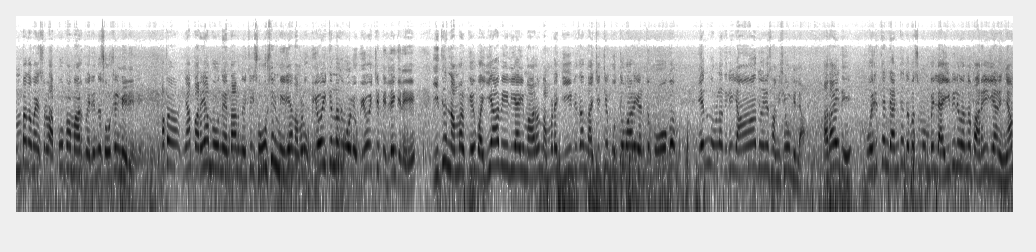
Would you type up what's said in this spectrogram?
എൺപത് വയസ്സുള്ള അപ്പൂപ്പന്മാർക്ക് വരുന്ന സോഷ്യൽ മീഡിയ ഉണ്ട്. അപ്പോൾ ഞാൻ പറയാൻ പോകുന്നത് എന്താണെന്ന് വെച്ചാൽ ഈ സോഷ്യൽ മീഡിയ നമ്മൾ ഉപയോഗിക്കുന്നത് പോലെ ഉപയോഗിച്ചിട്ടില്ലെങ്കിൽ ഇത് നമ്മൾക്ക് വയ്യാവേലിയായി മാറും നമ്മുടെ ജീവിതം നശിച്ച് കുത്തുവാളി എടുത്ത് പോകും എന്നുള്ളതിൽ യാതൊരു സംശയവുമില്ല. അതായത് ഒരുത്തൻ രണ്ട് ദിവസം മുമ്പ് ലൈവിൽ വന്ന് പറയുകയാണ് ഞാൻ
